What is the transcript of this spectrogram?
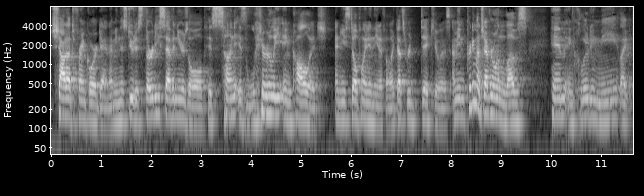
shout out to Frank Gore again. I mean, this dude is 37 years old. His son is literally in college, and he's still playing in the NFL. Like, that's ridiculous. I mean, pretty much everyone loves him, including me. Like,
